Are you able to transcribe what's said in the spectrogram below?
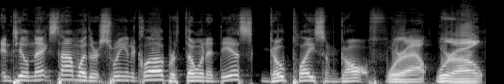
Until next time, whether it's swinging a club or throwing a disc, go play some golf. We're out. We're out.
